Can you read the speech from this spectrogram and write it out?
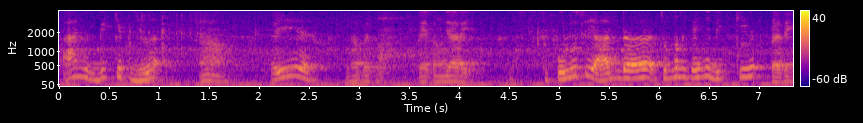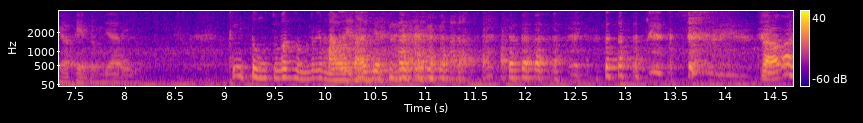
anjir dikit gila Ah, iya berapa itu? Kehitung jari. 10 sih ada cuman kayaknya dikit Berarti nggak kehitung jari. kehitung cuman sebenarnya males aja Sahabat,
